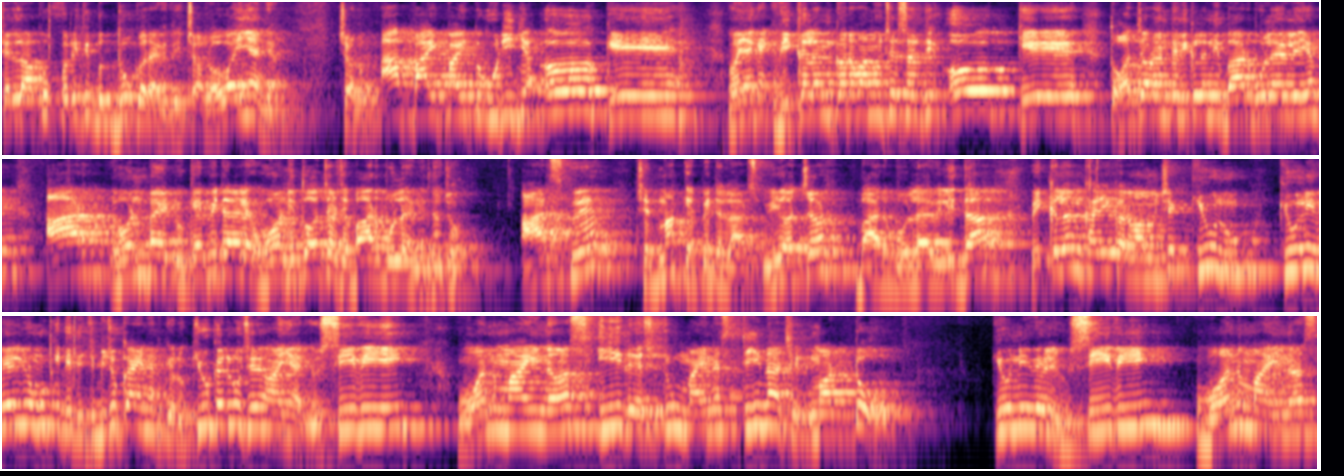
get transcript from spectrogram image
છેલ્લે આખું ફરીથી બધું કરાવી દે. ચાલો, હવે અહીંયા જ્યાં ચલો, આ પાઈ પાઈ તો ઉડી ગયા. ઓકે અહીંયા કંઈક વિકલન કરવાનું છે, સરજી. ઓકે તો અચળ અને વિકલનની બહાર બોલાવી લઈએ. R one by two capital એટલે વન એ તો અચળ છે. બહાર બોલાવી લીધો. જો આર સ્ક્વેર છેદમાં કેપિટલ આર સ્ક્વેર અચળ. બાર બોલાવી લીધા. વિકલન ખાલી કરવાનું છે. ક્યુ નું. ક્યુ ની વેલ્યુ મૂકી દીધી છે. બીજું કાંઈ નથી કર્યું. ક્યુ કેટલું છે? અહીંયા આવ્યું CV one minus e raise to minus T ના છેદમાં ટો ક્યુ ની value CV one minus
